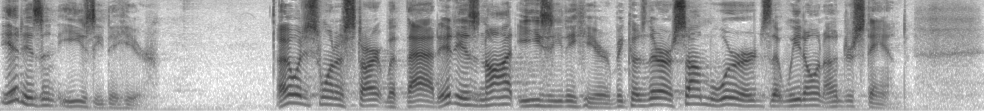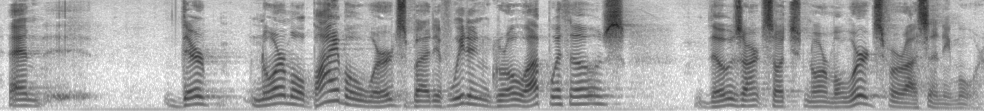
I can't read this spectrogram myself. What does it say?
It isn't easy to hear. I just want to start with that. It is not easy to hear because there are some words that we don't understand. And they're normal Bible words, but if we didn't grow up with those, those aren't such normal words for us anymore.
